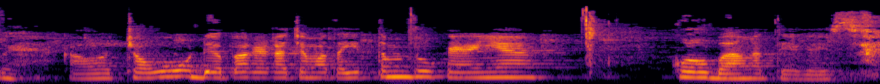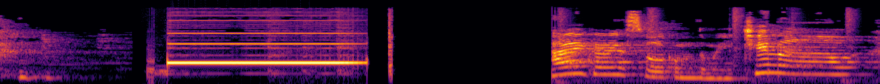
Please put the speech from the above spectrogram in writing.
Wah, kalau cowok udah pakai kacamata hitam tuh kayaknya cool banget ya guys. Hai guys, welcome to my channel.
